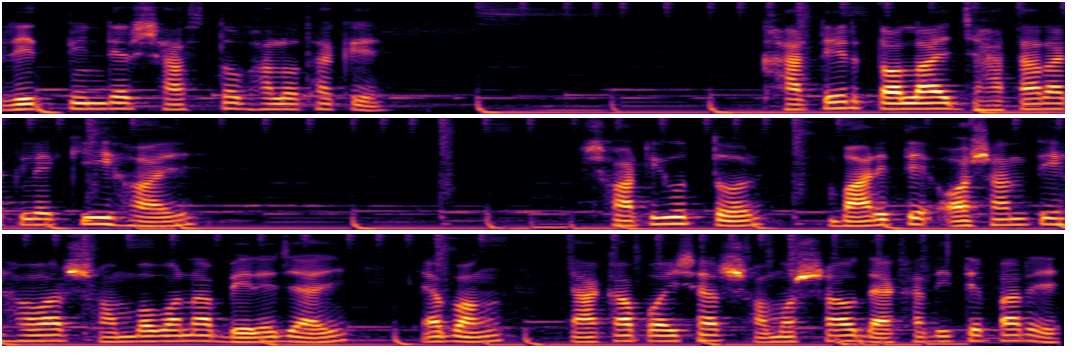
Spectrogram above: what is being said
হৃৎপিণ্ডের স্বাস্থ্য ভালো থাকে। খাটের তলায় ঝাঁটা রাখলে কি হয়? সঠিক উত্তর, বাড়িতে অশান্তি হওয়ার সম্ভাবনা বেড়ে যায় এবং টাকা পয়সার সমস্যাও দেখা দিতে পারে।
